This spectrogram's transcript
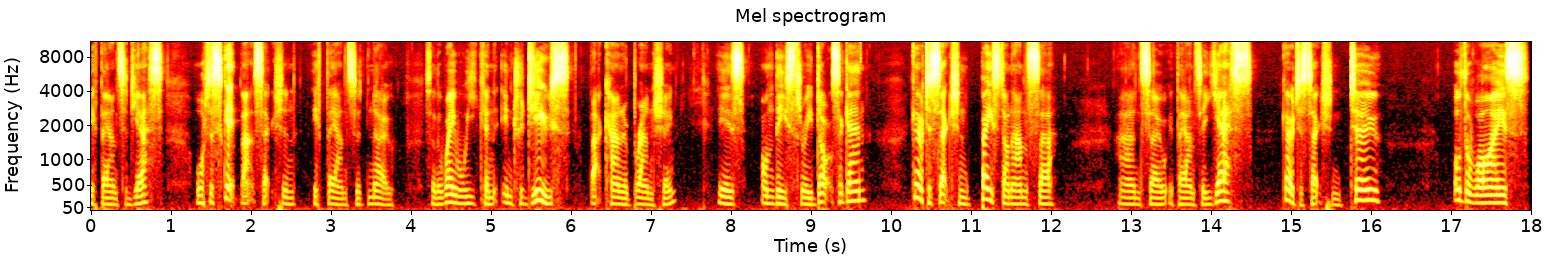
if they answered yes, or to skip that section if they answered no. So the way we can introduce that kind of branching is on these three dots again, go to section based on answer, and so if they answer yes, go to section 2, otherwise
